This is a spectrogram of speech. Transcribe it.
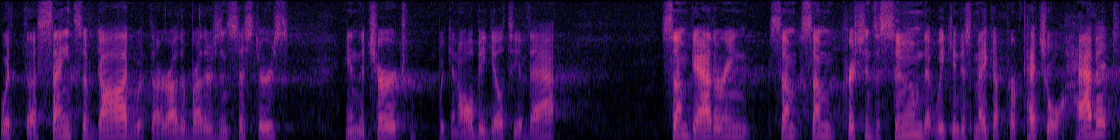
with the saints of God, with our other brothers and sisters in the church. We can all be guilty of that. Some gathering, some, some Christians assume that we can just make a perpetual habit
